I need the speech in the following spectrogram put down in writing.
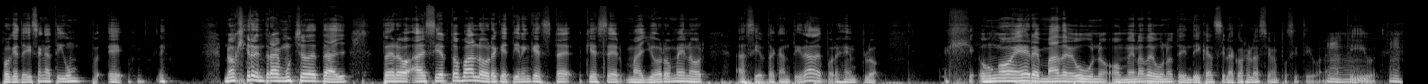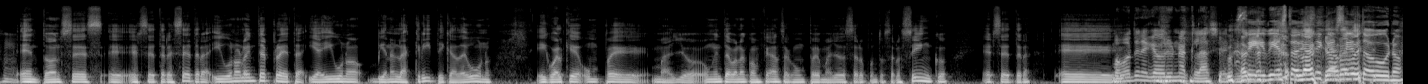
Porque te dicen a ti un... eh, no quiero entrar en muchos detalles, pero hay ciertos valores que tienen que, esta- que ser mayor o menor a cierta cantidad. Por ejemplo, un OR más de uno o menos de uno te indica si la correlación es positiva o negativa. Entonces, eh, etcétera, etcétera. Y uno lo interpreta y ahí uno viene la crítica de uno. Igual que un P mayor, un intervalo de confianza con un P mayor de 0.05, etcétera. Eh, Vamos a tener que abrir una clase. aquí. Sí, vi la estadística cara de- 101.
